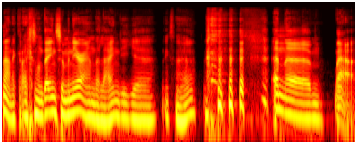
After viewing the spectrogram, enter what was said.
Nou, dan krijg je zo'n Deense meneer aan de lijn die, eh ik van, huh? en, ehm, maar ja,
